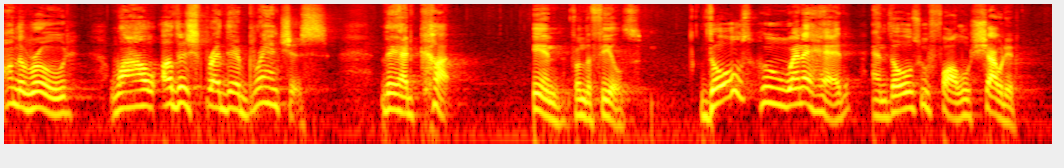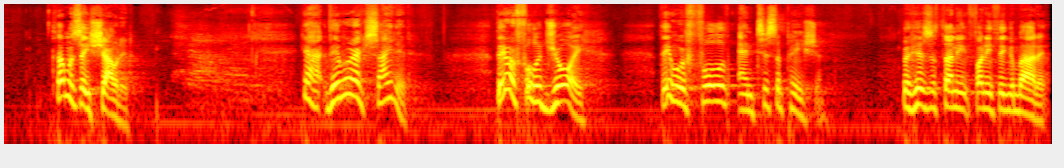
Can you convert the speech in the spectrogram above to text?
on the road, while others spread their branches they had cut in from the fields. Those who went ahead and those who followed shouted. Someone say shouted. Yeah, they were excited. They were full of joy. They were full of anticipation. But here's the funny, funny thing about it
